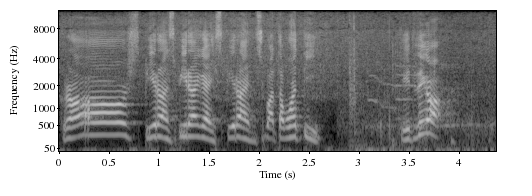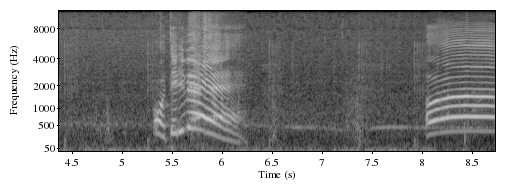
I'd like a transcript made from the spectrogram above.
Crouch. Spiran, spiran guys. Spiran. Sebab tak puas hati. Okay, kita tengok. Oh, teddy bear! Oh!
